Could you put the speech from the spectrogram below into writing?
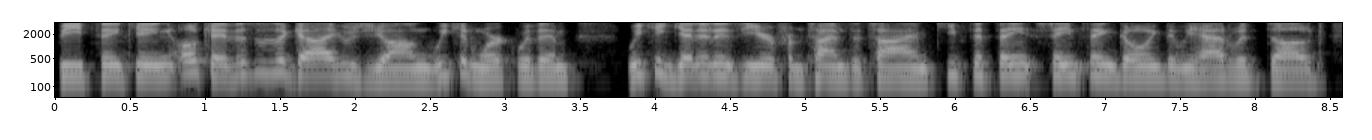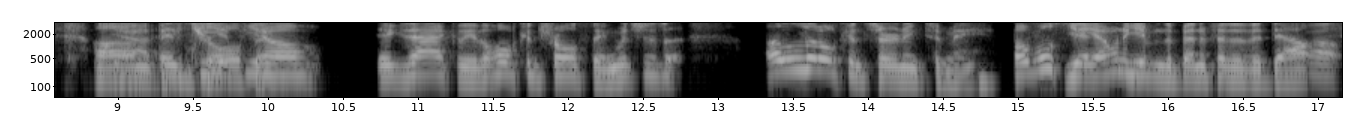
be thinking, okay, this is a guy who's young. We can work with him. We can get in his ear from time to time. Keep the th- same thing going that we had with Doug, um, Yeah, and see if you know exactly the whole control thing, which is a little concerning to me. But we'll see. Yeah, I want to yeah. give him the benefit of the doubt. Well,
